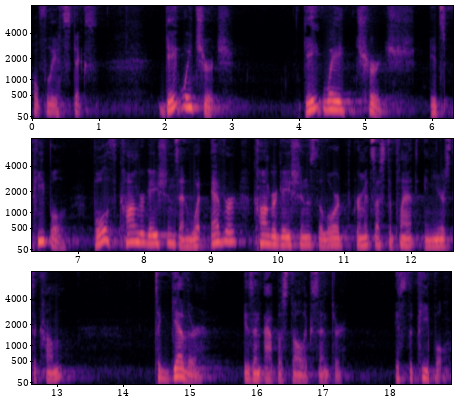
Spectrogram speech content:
Hopefully it sticks. Gateway Church, Gateway Church, its people, both congregations and whatever congregations the Lord permits us to plant in years to come, together is an apostolic center. It's the people,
